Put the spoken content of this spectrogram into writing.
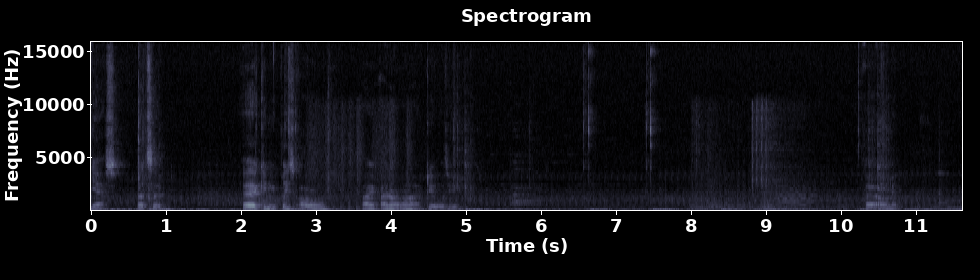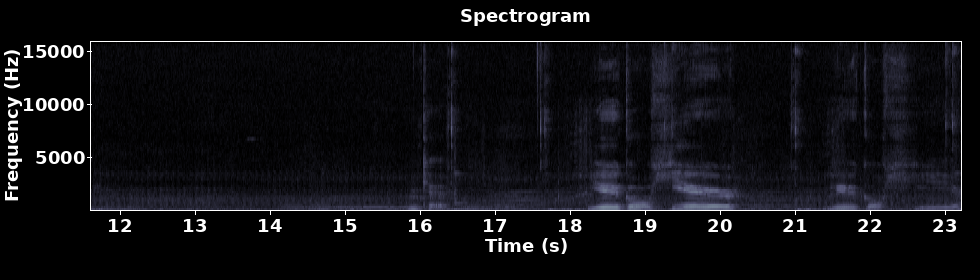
Yes, that's it. Uh, can you please auto? I, I don't want to deal with you. Uh, automate. Okay. You go here. You go here.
